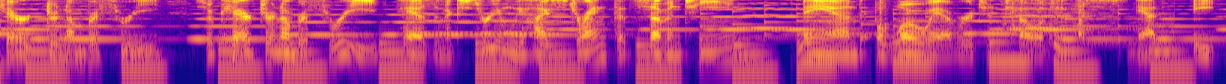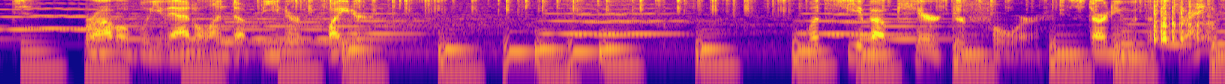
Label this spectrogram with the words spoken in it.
character number 3. So character number 3 has an extremely high strength at 17 and below average intelligence at 8. Probably that'll end up being our fighter. Let's see about character 4. Starting with a strength,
